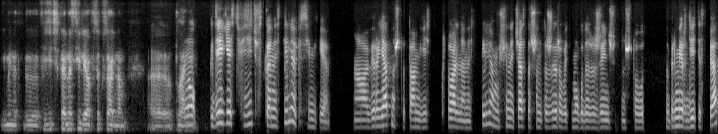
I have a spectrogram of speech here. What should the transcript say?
именно э, физическое насилие в сексуальном э, плане? Ну, где есть физическое насилие в семье, э, вероятно, что там есть сексуальное насилие. Мужчины часто шантажировать могут даже женщины, что вот, например, дети спят,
